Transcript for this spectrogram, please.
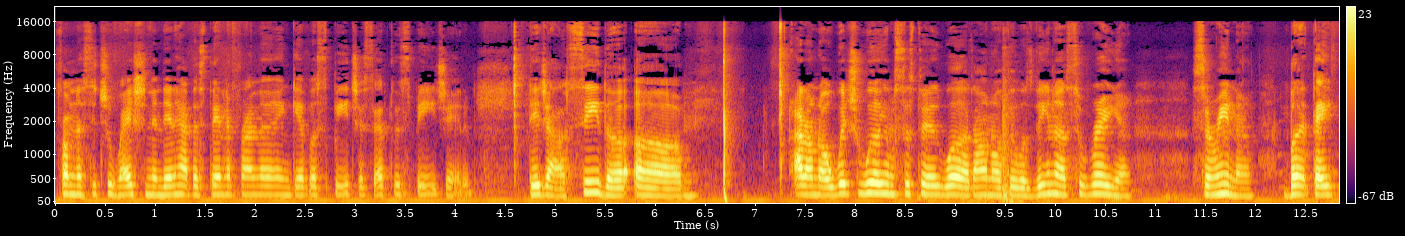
from the situation and then have to stand in front of and give a speech, acceptance speech. And did y'all see the um I don't know which Williams sister it was. I don't know if it was Vina or Serena Serena. But they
